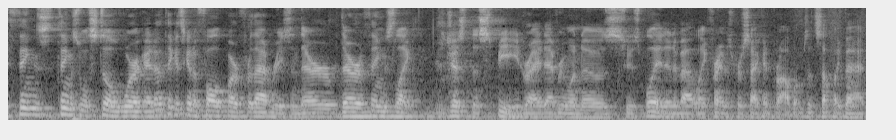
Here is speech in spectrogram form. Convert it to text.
things, things will still work. I don't think it's going to fall apart for that reason. There, there are things like just the speed, right? Everyone knows who's played it about like frames per second problems and stuff like that.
